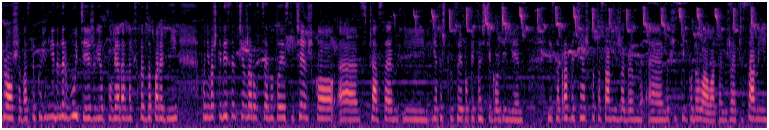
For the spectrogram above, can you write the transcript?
proszę Was, tylko się nie denerwujcie, jeżeli odpowiadam na przykład za parę dni, ponieważ kiedy jestem w ciężarówce, no to jest ciężko e, z czasem i ja też pracuję po 15 godzin, więc jest naprawdę ciężko czasami, żebym e, ze wszystkim podołała. Także czasami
